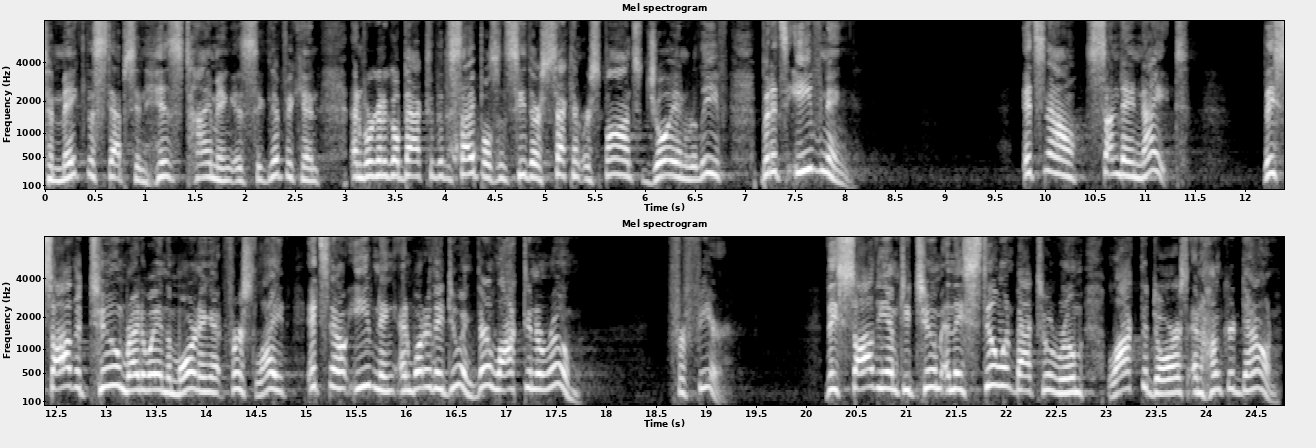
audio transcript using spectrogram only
to make the steps in his timing is significant. And we're going to go back to the disciples and see their second response joy and relief. But it's evening, it's now Sunday night. They saw the tomb right away in the morning at first light. It's now evening, and what are they doing? They're locked in a room for fear. They saw the empty tomb and they still went back to a room, locked the doors, and hunkered down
